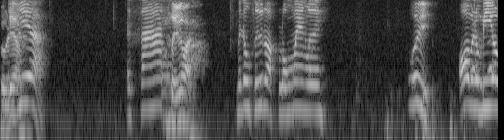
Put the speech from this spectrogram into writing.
รู้ไอ้เรื่องเหี้ยไอ้ซาดต้องซื้อป่ะไม่ต้องซื้อหรอกลงแม่งเลยอุ้ยอ๋อมันเรามีเอา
